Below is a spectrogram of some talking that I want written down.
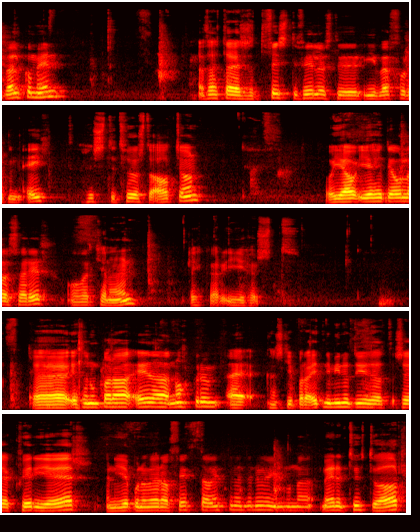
velkomin. Þetta er fyrsti fyrirlestur í veffórnum 1, hösti 2018. Og já, ég heiti Ólaf Sverrir og verð kennarinn ykkar í höst. Uh, ég ætla nú bara að eða nokkrum, eh, kannski bara einni mínúti að segja hver ég er. En ég er búinn að vera að fyrta á internetinu í núna meir en 20 ár.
